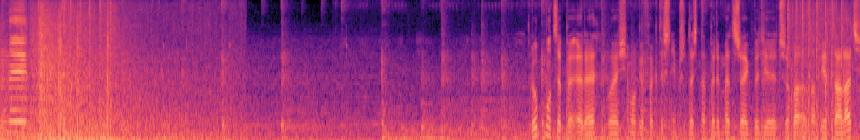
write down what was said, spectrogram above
Ranny. Rób mu CPR, bo ja się mogę faktycznie przydać na perymetrze, jak będzie trzeba napierdalać.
